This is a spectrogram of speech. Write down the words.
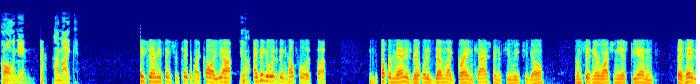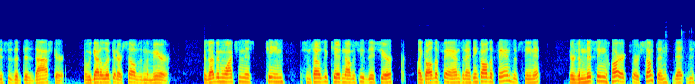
calling in. Hi, Mike. Hey, Sammy, thanks for taking my call. Yeah, Yeah. I think it would have been helpful if uh, upper management would have done like Brian Cashman a few weeks ago. I'm sitting here watching ESPN and said, "Hey, this is a disaster, and we got to look at ourselves in the mirror." Because I've been watching this team since I was a kid, and obviously this year, like all the fans, and I think all the fans have seen it. There's a missing heart or something that this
